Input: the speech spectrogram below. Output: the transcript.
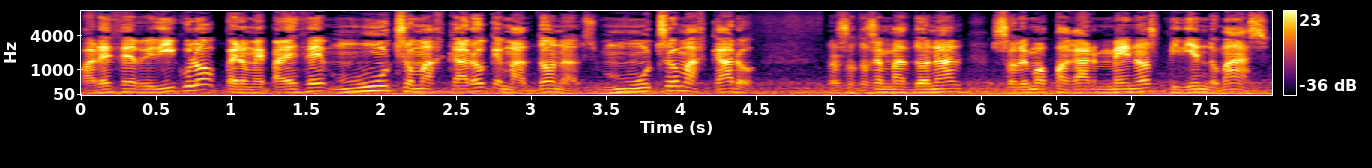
parece ridículo, pero me parece mucho más caro que McDonald's, mucho más caro. Nosotros en McDonald's solemos pagar menos pidiendo más.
